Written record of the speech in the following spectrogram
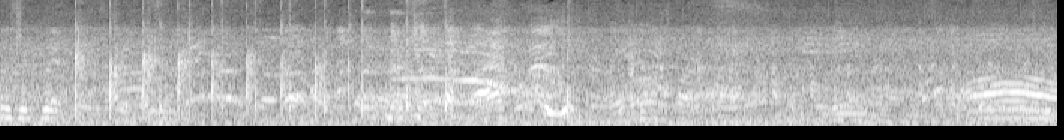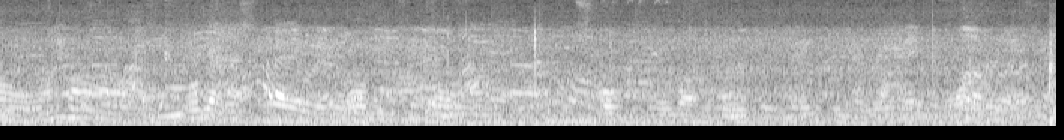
That was a good. Oh, wow. Oh,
